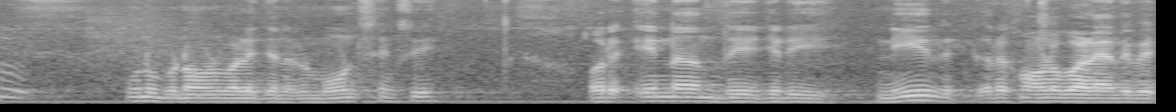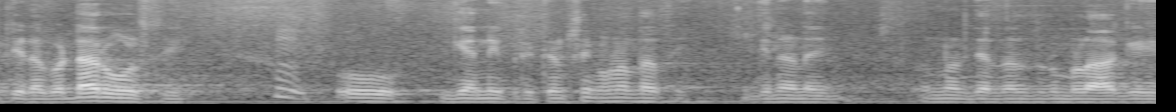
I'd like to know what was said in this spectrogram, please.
ਉਹਨੂੰ ਬਣਾਉਣ ਵਾਲੇ ਜਨਰਲ ਮੋਹਨ ਸਿੰਘ ਸੀ। ਔਰ ਇਹਨਾਂ ਦੇ ਜਿਹੜੀ ਨੀਂਹ ਰਖਾਉਣ ਵਾਲਿਆਂ ਦੇ ਵਿੱਚ ਜਿਹੜਾ ਵੱਡਾ ਰੋਲ ਸੀ ਉਹ ਗਿਆਨੀ ਪ੍ਰੀਤਮ ਸਿੰਘ ਉਹਨਾਂ ਦਾ ਸੀ ਜਿਨ੍ਹਾਂ ਨੇ ਉਹਨਾਂ ਨੂੰ ਜਨਰਲ ਨੂੰ ਮਿਲਾ ਕੇ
